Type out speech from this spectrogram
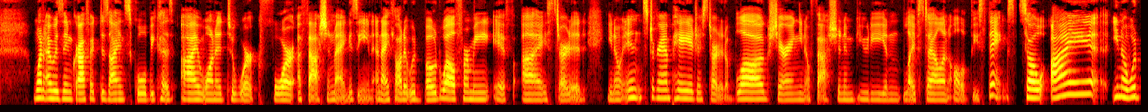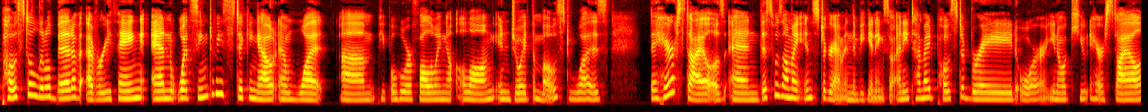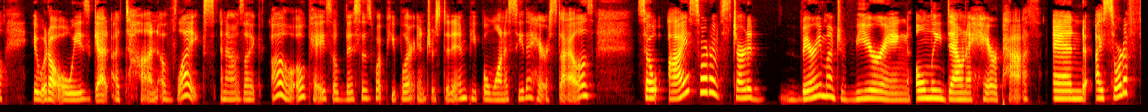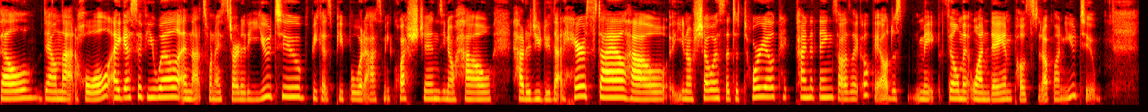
when I was in graphic design school because I wanted to work for a fashion magazine and I thought it would bode well for me if I started, you know, an Instagram page, I started a blog sharing, you know, fashion and beauty and lifestyle and all of these things. So I, you know, would post a little bit of everything and what seemed to be sticking out and what um, people who were following along enjoyed the most was the hairstyles and this was on my Instagram in the beginning. So anytime I'd post a braid or, you know, a cute hairstyle, it would always get a ton of likes. And I was like, "Oh, okay, so this is what people are interested in. People want to see the hairstyles." So I sort of started very much veering only down a hair path. And I sort of fell down that hole, I guess if you will, and that's when I started a YouTube because people would ask me questions, you know, how how did you do that hairstyle? How, you know, show us a tutorial kind of thing. So I was like, okay, I'll just make film it one day and post it up on YouTube.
